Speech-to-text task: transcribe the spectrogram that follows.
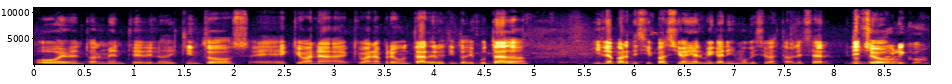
o eventualmente de los distintos eh, que, van a, que van a preguntar, de los distintos diputados, y la participación y el mecanismo que se va a establecer. De hecho, público?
